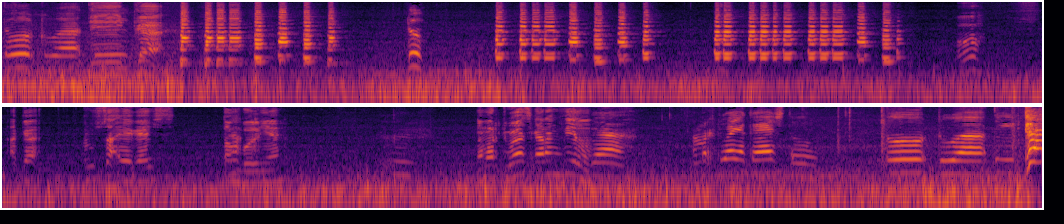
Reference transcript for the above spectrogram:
Satu, dua, tiga. tiga Duh. oh agak rusak ya guys tombolnya Hmm. nomor dua sekarang Phil Ya. Nomor dua ya guys tuh. Tuh, dua, tiga.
